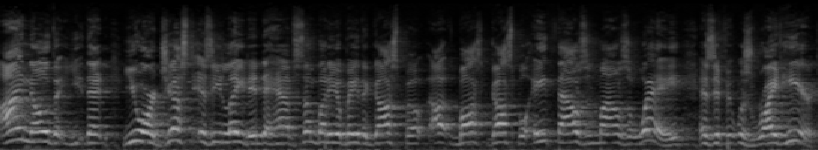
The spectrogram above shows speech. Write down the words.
I know that you, that you are just as elated to have somebody obey the gospel, uh, gospel 8,000 miles away as if it was right here.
